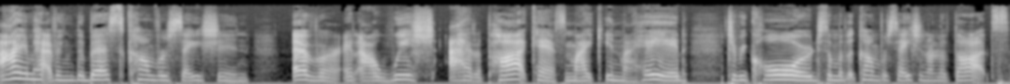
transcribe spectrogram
I am having the best conversation ever. And I wish I had a podcast mic in my head to record some of the conversation or the thoughts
